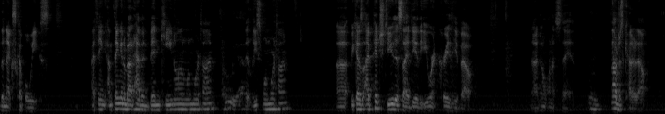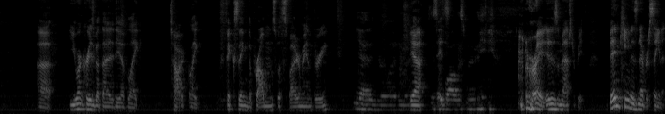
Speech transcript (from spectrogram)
the next couple weeks. I think I'm thinking about having Ben Keen on one more time, Oh yeah. at least one more time, uh, because I pitched you this idea that you weren't crazy about, and I don't want to say it. Mm. I'll just cut it out. Uh, you weren't crazy about that idea of like talk like fixing the problems with Spider-Man Three. Yeah, I didn't really want to do that. Yeah, It's a it's- flawless movie. right. It is a masterpiece. Ben Keen has never seen it,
